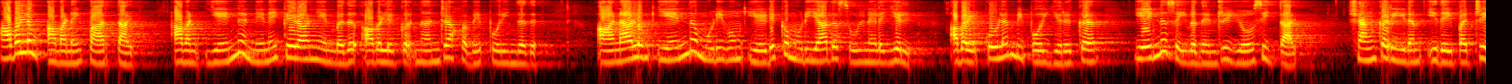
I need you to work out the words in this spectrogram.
அவளும் அவனை பார்த்தாள். அவன் என்ன நினைக்கிறான் என்பது அவளுக்கு நன்றாகவே புரிந்தது. ஆனாலும் எந்த முடிவும் எடுக்க முடியாத சூழ்நிலையில் அவள் குழம்பி போயிருக்க என்ன செய்வதென்று யோசித்தாள். சங்கரியிடம் இதை பற்றி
